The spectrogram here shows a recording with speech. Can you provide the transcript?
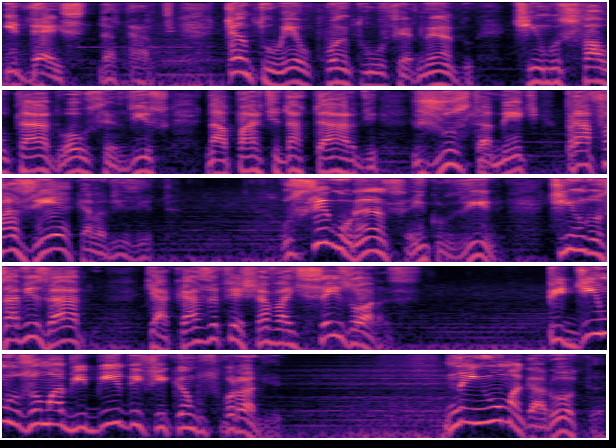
e dez da tarde. Tanto eu quanto o Fernando tínhamos faltado ao serviço na parte da tarde, justamente para fazer aquela visita. O segurança, inclusive, tinha nos avisado que a casa fechava às seis horas. Pedimos uma bebida e ficamos por ali. Nenhuma garota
